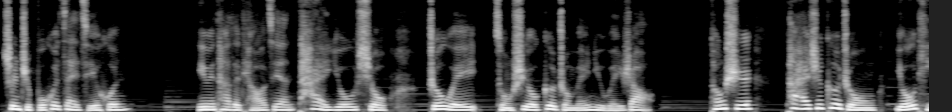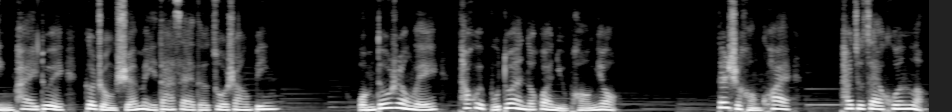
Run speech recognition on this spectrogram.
甚至不会再结婚。因为他的条件太优秀，周围总是有各种美女围绕，同时他还是各种游艇派对、各种选美大赛的座上宾。我们都认为他会不断的换女朋友，但是很快他就再婚了。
